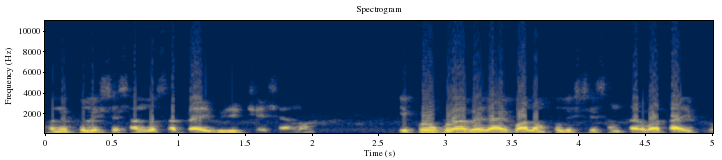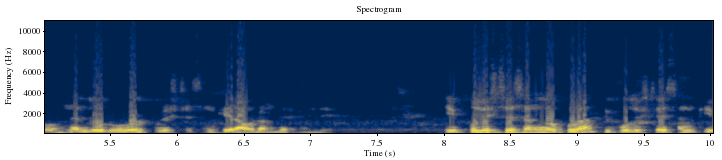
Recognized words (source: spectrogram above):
కొన్ని పోలీస్ స్టేషన్లో సర్ప్రైజ్ విజిట్ చేశాను. ఇప్పుడు కూడా వేదాయపాలెం పోలీస్ స్టేషన్ తర్వాత ఇప్పుడు నెల్లూరు రూరల్ పోలీస్ స్టేషన్కి రావడం జరిగింది. ఈ పోలీస్ స్టేషన్లో కూడా ఈ పోలీస్ స్టేషన్కి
